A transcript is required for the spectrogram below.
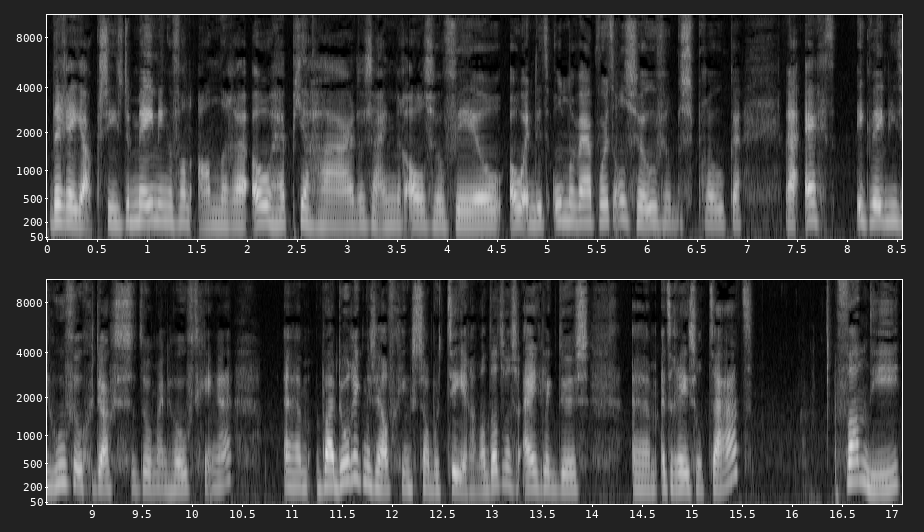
de reacties, de meningen van anderen. Oh, heb je haar? Er zijn er al zoveel. Oh, en dit onderwerp wordt al zoveel besproken. Nou, echt ik weet niet hoeveel gedachten er door mijn hoofd gingen. Um, waardoor ik mezelf ging saboteren. Want dat was eigenlijk dus um, het resultaat van die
